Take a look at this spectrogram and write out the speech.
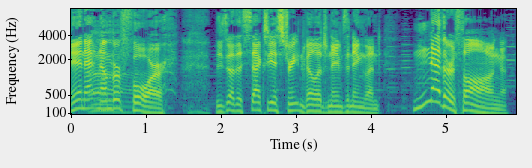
in at number four, these are the sexiest street and village names in England. Netherthong.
